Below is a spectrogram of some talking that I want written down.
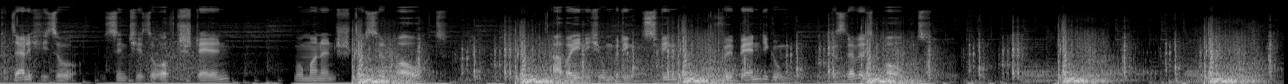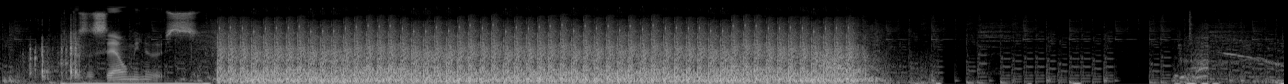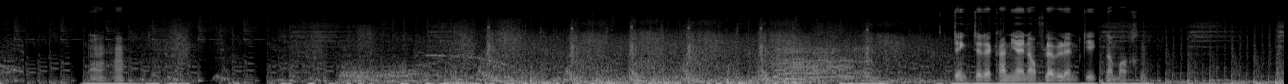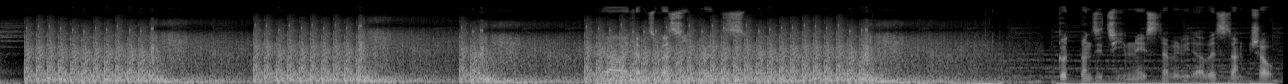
Ganz ehrlich, wieso sind hier so oft Stellen, wo man einen Schlüssel braucht, aber ihn nicht unbedingt zwingend für Beendigung des Levels braucht? Das ist sehr ominös. Denkt er, der kann ja einen auf Level-Endgegner machen. Ja, ich habe zwei Secrets. Gut, man sieht sich im nächsten Level wieder. Bis dann, ciao.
